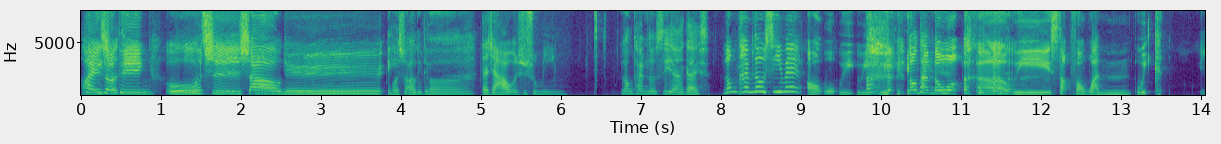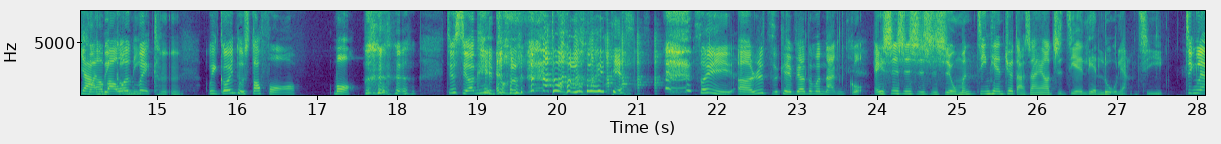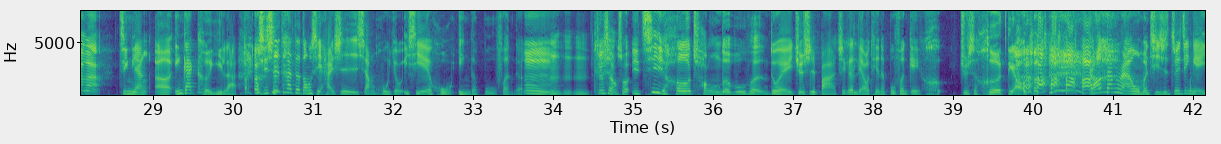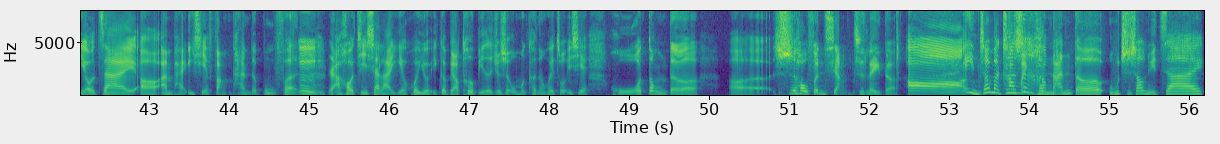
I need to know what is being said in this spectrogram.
欢迎收听《无耻少女》，我是奥利芬。大家好，我是舒明。Long time no see 啊，guys。Long time no see 咩？哦，我 we we we long time no work。呃，we stop for one week。Yeah, about one week。嗯嗯。We going to stop for more。就希望可以多多录一点。所以呃，日子可以不要那么难过。哎，是是是是是，我们今天就打算要直接连录两集，尽量啊，尽量呃，应该可以啦。其实它的东西还是相互有一些呼应的部分的。嗯嗯嗯嗯，就想说一气呵成的部分，对，就是把这个聊天的部分给喝，就是喝掉。然后当然，我们其实最近也有在呃安排一些访谈的部分。嗯，然后接下来也会有一个比较特别的，就是我们可能会做一些活动的。呃，事后分享之类的哦，哎、欸，你知道吗？真是很难得，无耻少女在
